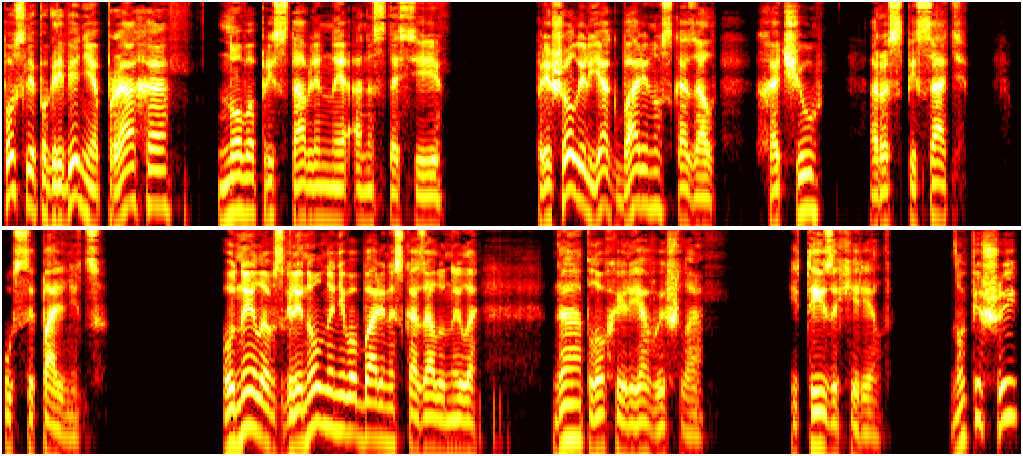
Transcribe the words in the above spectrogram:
После погребения праха, новоприставленной Анастасии, пришел Илья к барину, сказал, «Хочу расписать усыпальницу». Уныло взглянул на него барин и сказал уныло, «Да, плохо, Илья, вышла. И ты захерел. Ну, пиши».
